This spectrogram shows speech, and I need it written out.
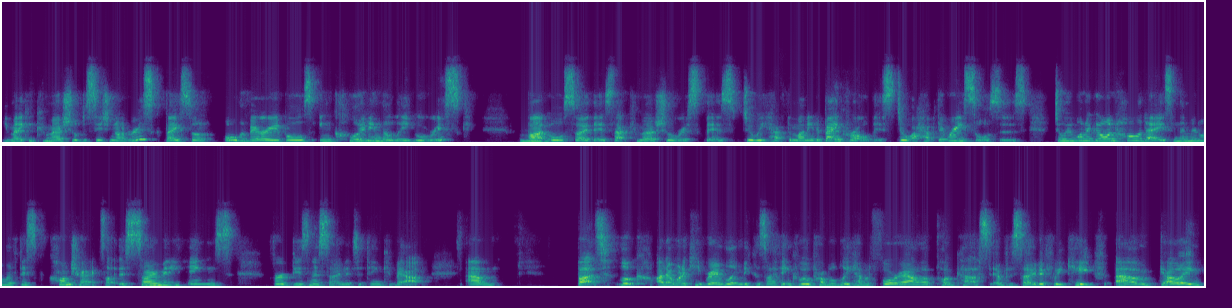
You make a commercial decision on risk based on all the variables, including the legal risk. Mm. But also, there's that commercial risk. There's do we have the money to bankroll this? Do I have the resources? Do we want to go on holidays in the middle of this contract? Like, there's so mm. many things for a business owner to think about. Um, but look, I don't want to keep rambling because I think we'll probably have a four hour podcast episode if we keep um, going.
